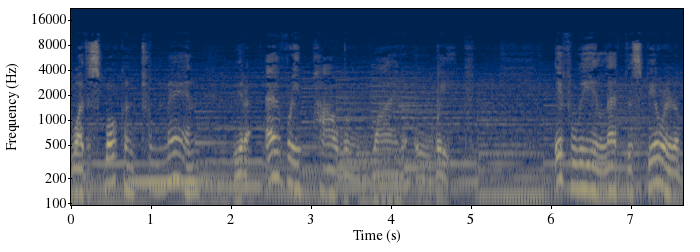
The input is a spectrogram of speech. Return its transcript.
was spoken to men with every power wide awake. If we let the Spirit of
